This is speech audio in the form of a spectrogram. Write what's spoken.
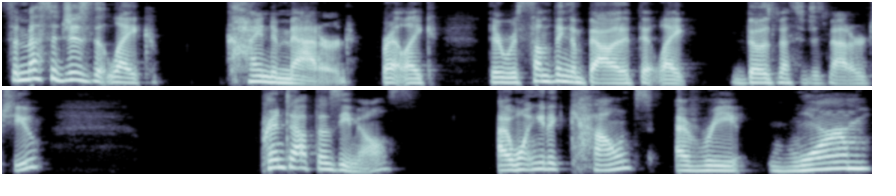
Some messages that like kind of mattered, right? Like there was something about it that like those messages mattered to you. Print out those emails. I want you to count every warm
